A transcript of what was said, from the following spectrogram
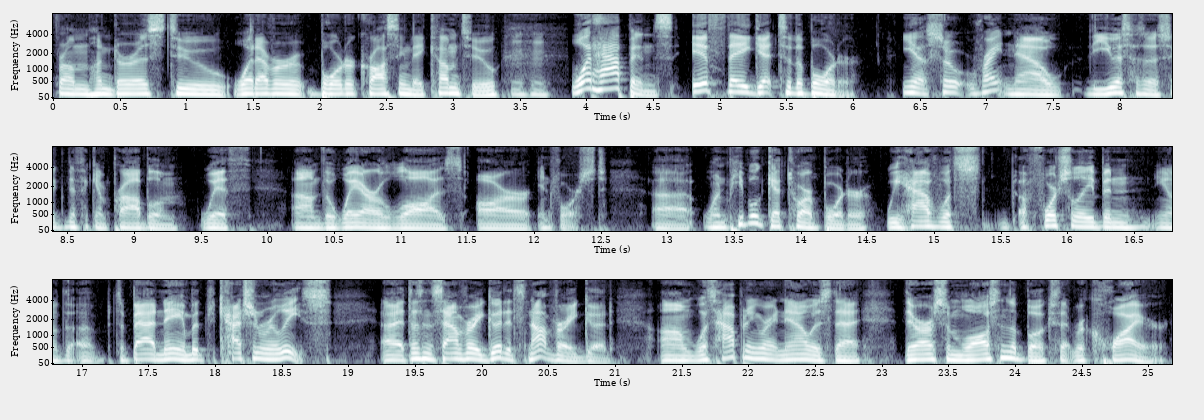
from Honduras to whatever border crossing they come to. Mm-hmm. What happens if they get to the border? Yeah, so right now, the U.S. has a significant problem with um, the way our laws are enforced. Uh, when people get to our border, we have what's unfortunately been, you know, the, uh, it's a bad name, but catch and release. Uh, it doesn't sound very good. It's not very good. Um, what's happening right now is that there are some laws in the books that require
